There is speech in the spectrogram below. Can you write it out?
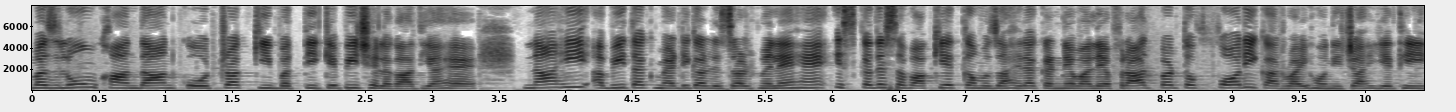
मजलूम ख़ानदान को ट्रक की बत्ती के पीछे लगा दिया है। ना ही अभी तक मेडिकल रिज़ल्ट मिले हैं। इस कदर सफाकियत का मुजाहरा करने वाले अफराद पर तो फौरी कार्रवाई होनी चाहिए थी।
